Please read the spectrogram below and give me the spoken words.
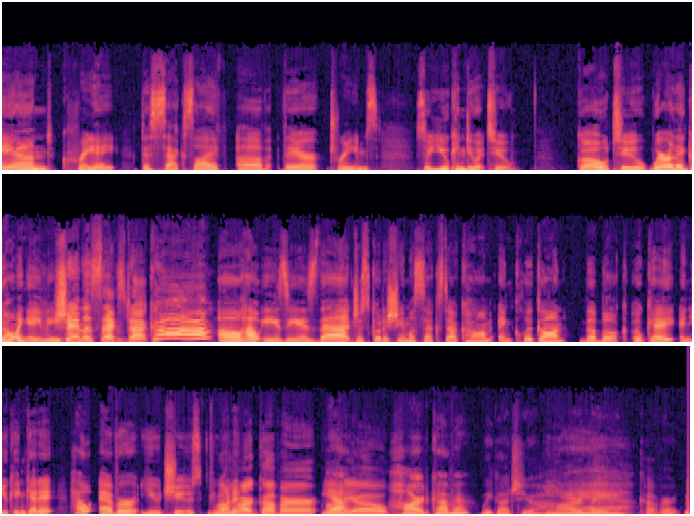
and create the sex life of their dreams. So you can do it too. Go to, where are they going, Amy? Shamelesssex.com. Oh, how easy is that? Just go to shamelesssex.com and click on the book, okay? And you can get it however you choose. If You want it hardcover, yeah, audio. hardcover. We got you hardly Yeah. covered.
